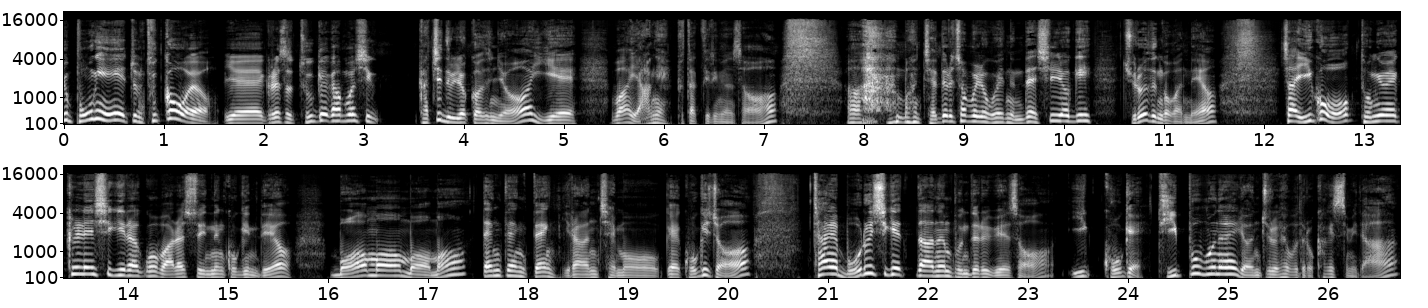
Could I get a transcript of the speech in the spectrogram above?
이 봉이 좀 두꺼워요. 예. 그래서 두 개가 한 번씩 같이 늘렸거든요. 이해와 양해 부탁드리면서. 아, 한번 제대로 쳐보려고 했는데 실력이 줄어든 것 같네요. 자, 이 곡 동요의 클래식이라고 말할 수 있는 곡인데요. 뭐뭐뭐뭐 땡땡땡이란 제목의 곡이죠. 잘 모르시겠다는 분들을 위해서 이 곡의 뒷부분을 연주를 해보도록 하겠습니다.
